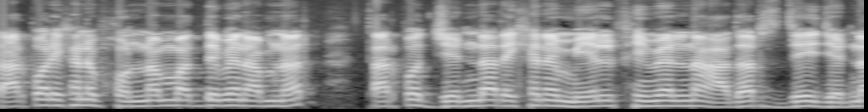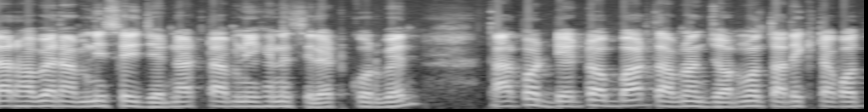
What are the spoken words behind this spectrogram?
তারপর এখানে ফোন নাম্বার দেবেন আপনার। তারপর জেন্ডার এখানে মেল ফিমেল না আদার্স যেই জেন্ডার হবেন আপনি সেই জেন্ডারটা আপনি এখানে সিলেক্ট করবেন। তারপর ডেট অফ বার্থ আপনার জন্ম তারিখটা কত,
